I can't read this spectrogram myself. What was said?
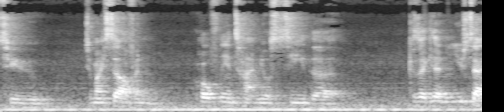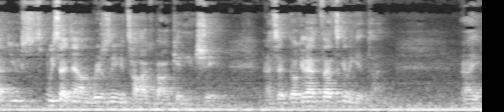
to to myself, and hopefully in time you'll see the because again, you sat, you we sat down originally to talk about getting in shape, and I said, okay, that, that's going to get done, right?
